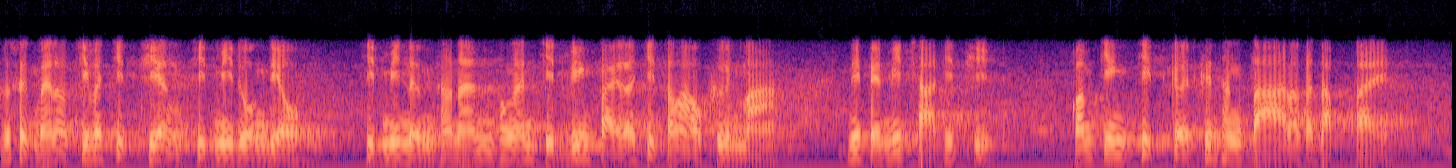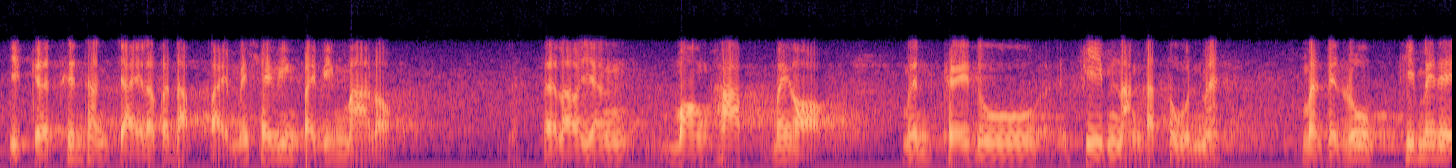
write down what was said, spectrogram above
รู้สึกไหมเราคิดว่าจิตเที่ยง จิตมีดวงเดียว จิตมีหนึ่งเท่านั้น เพราะงั้นจิตวิ่งไปแล้วจิตต้องเอาคืนมา นี่เป็นมิจฉาทิฏฐิ ความจริงจิตเกิดขึ้นทางตาแล้วก็ดับไป จิตเกิดขึ้นทางใจแล้วก็ดับไป ไม่ใช่วิ่งไปวิ่งมาหรอก แต่เรายังมองภาพไม่ออก เหมือนเคยดูฟิล์มหนังการ์ตูนไหมมันเป็นรูปที่ไม่ได้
